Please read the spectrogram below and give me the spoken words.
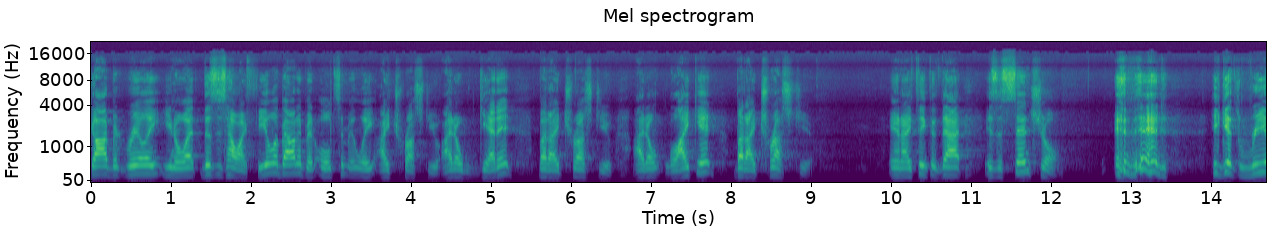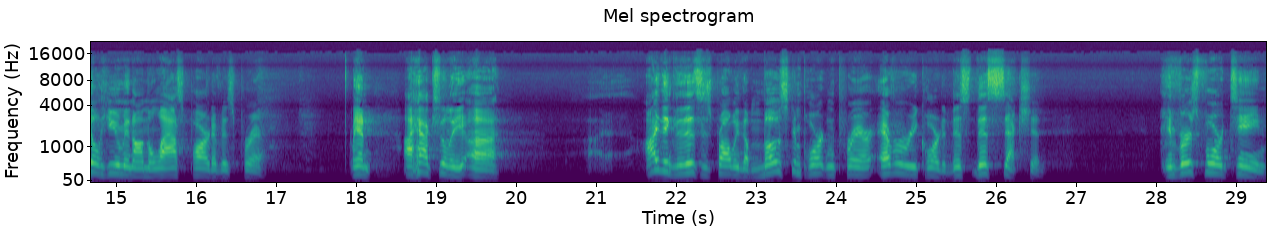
God, but really, you know what? This is how I feel about it, but ultimately, I trust you. I don't get it, but I trust you. I don't like it, but I trust you. And I think that that is essential. And then he gets real human on the last part of his prayer. And I actually, uh, I think that this is probably the most important prayer ever recorded, this, this section. In verse 14,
